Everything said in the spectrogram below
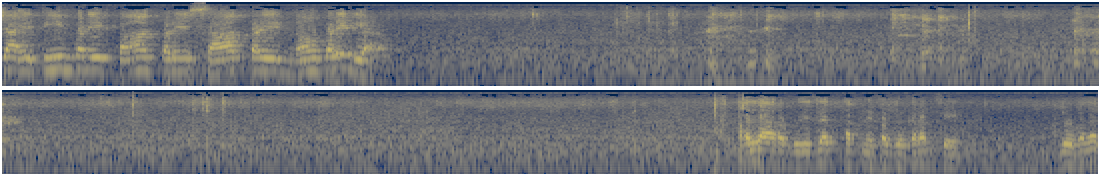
چاہے تین پڑے، پانچ پڑے، سات پڑے، نو پڑے، گیارہ۔ پڑے اللہ رب العزت اپنے فضل کرم سے جو غلط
